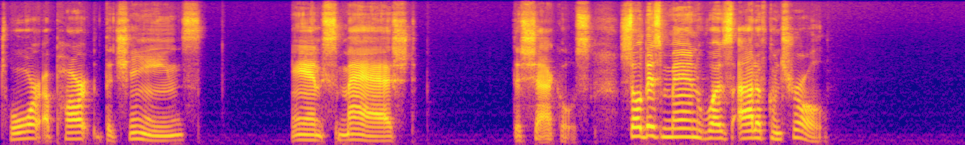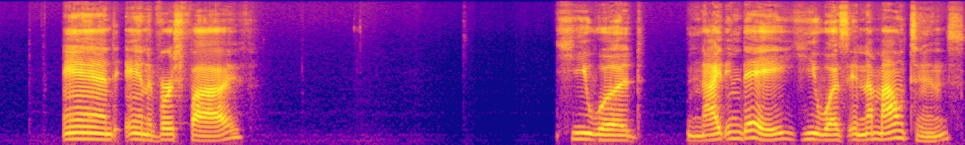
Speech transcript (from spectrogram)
tore apart the chains, and smashed the shackles. So this man was out of control. And in verse 5, he would, night and day, he was in the mountains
